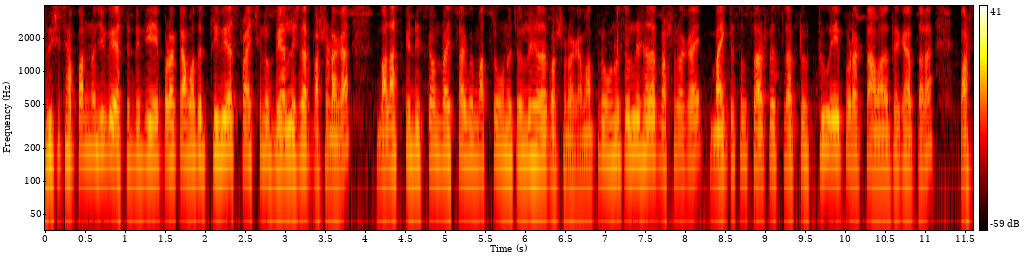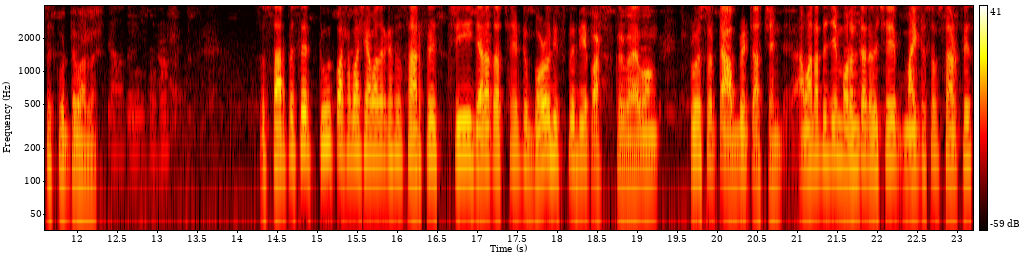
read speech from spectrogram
দুইশো ছাপ্পান্ন জিবি এসএসডি দিয়ে এই প্রোডাক্ট আমাদের প্রিভিয়াস প্রাইস ছিল বিয়াল্লিশ হাজার পাঁচশো টাকা। বাট আজকে ডিসকাউন্ট প্রাইস থাকবে মাত্র উনচল্লিশ হাজার পাঁচশো টাকা। মাত্র উনচল্লিশ হাজার পাঁচশো টাকায় মাইক্রোসফট সার্ফেস ল্যাপটপ টু এই প্রোডাক্টটা আমাদের থেকে আপনারা পারচেস করতে পারবেন। তো সার্ফেসের টুর পাশাপাশি আমাদের কাছে সার্ফেস থ্রি যারা চাচ্ছেন একটু বড় ডিসপ্লে দিয়ে পারচেস করবেন এবং প্রসেসরটা আপডেট চাচ্ছেন। আমার হাতে যে মডেলটা রয়েছে Microsoft Surface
